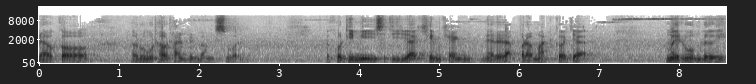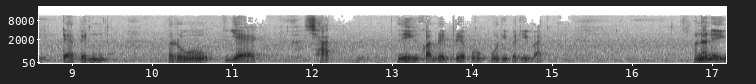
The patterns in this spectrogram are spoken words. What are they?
แล้วก็รู้เท่าทันเป็นบางส่วน คนที่มีสติญาเข้มแข็งในระดับประมัดก็จะไม่ร่วมเลย แต่เป็นรู้แยกชัด นี่คือความได้เปรียบของผู้ที่ปฏิบัติ เพราะนั้นเอง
